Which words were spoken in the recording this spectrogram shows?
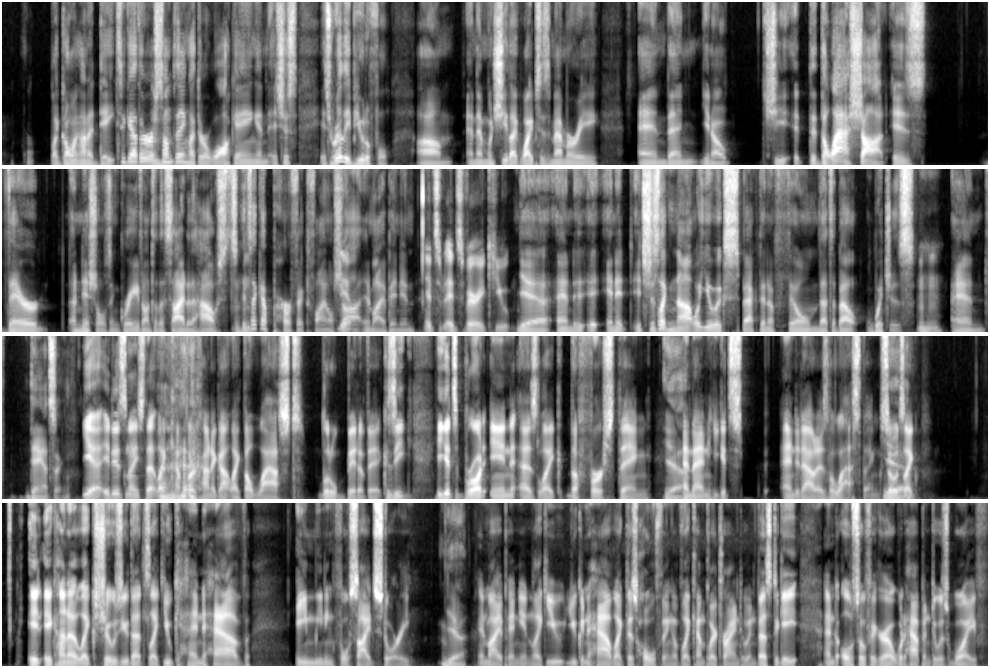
like going on a date together or something, like they're walking and it's just it's really beautiful. Um and then when she like wipes his memory and then, you know, she it, the, the last shot is their initials engraved onto the side of the house. It's, it's like a perfect final Yeah. shot in my opinion. It's it's very cute. Yeah, and it, it and it it's just like not what you expect in a film that's about witches Mm-hmm. and dancing. Yeah, it is nice that like Kempler kind of got like the last little bit of it because he he gets brought in as like the first thing, Yeah. and then he gets ended out as the last thing. So it's like it it kind of like shows you that's like you can have a meaningful side story Yeah. in my opinion. Like you you can have like this whole thing of like Kempler trying to investigate and also figure out what happened to his wife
